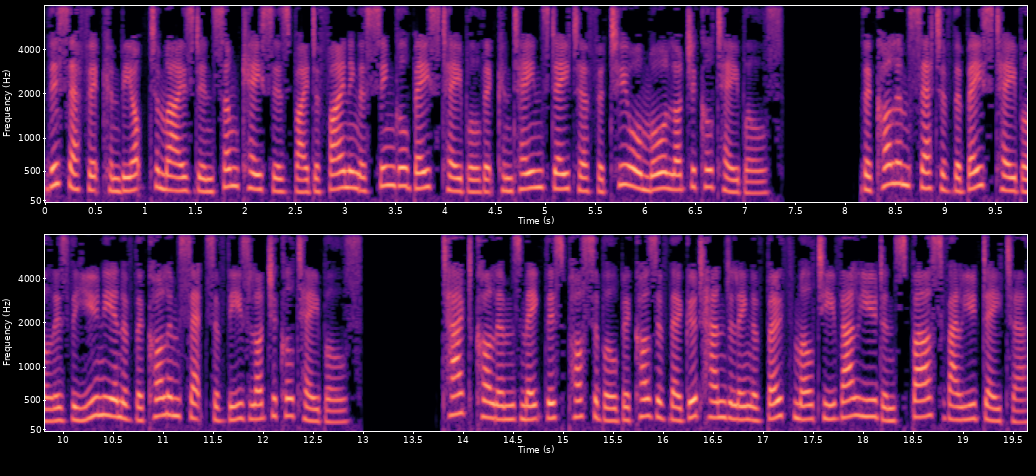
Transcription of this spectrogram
This effort can be optimized in some cases by defining a single base table that contains data for two or more logical tables. The column set of the base table is the union of the column sets of these logical tables. Tagged columns make this possible because of their good handling of both multi-valued and sparse-valued data.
